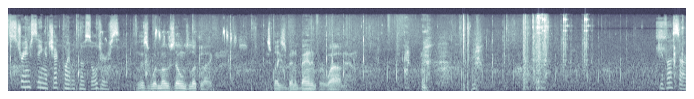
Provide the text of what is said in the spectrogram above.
It's strange seeing a checkpoint with no soldiers. This is what most zones look like. This place has been abandoned for a while now. Give us our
